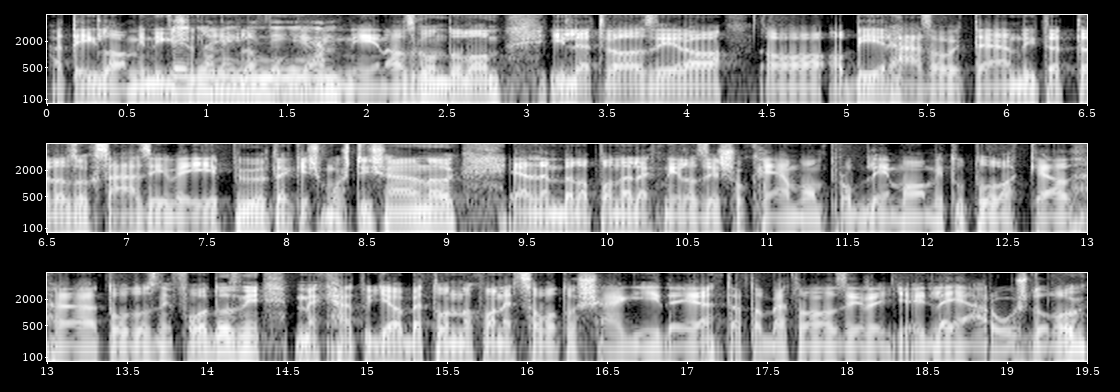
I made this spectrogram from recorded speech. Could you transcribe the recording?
Hát tégla mindig tégla is a tégla mindig, fogja vinni, én azt gondolom, illetve azért a, a, a bérház, ahogy te említetted, azok száz éve épültek, és most is állnak, ellenben a paneleknél azért sok helyen van probléma, amit utólag kell e, tódozni, foldozni, meg hát ugye a betonnak van egy szavatossági ideje, tehát a beton azért egy, egy lejárós dolog,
